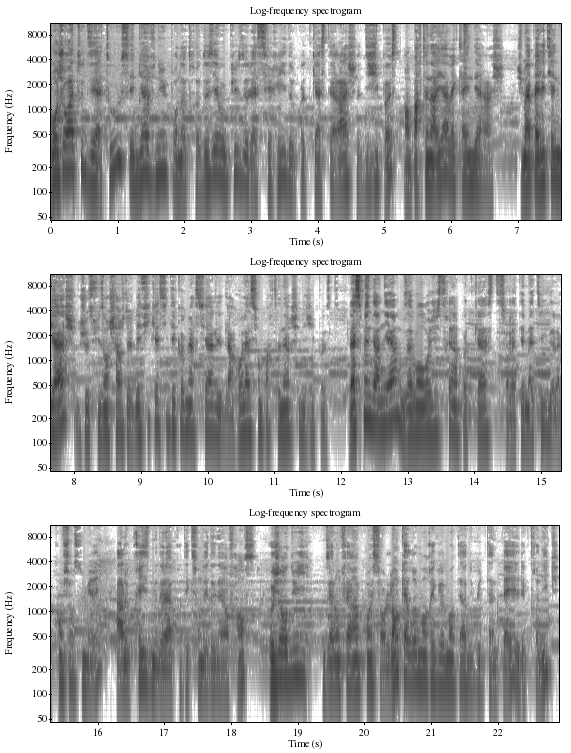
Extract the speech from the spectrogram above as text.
Bonjour à toutes et à tous et bienvenue pour notre deuxième opus de la série de podcasts RH Digipost en partenariat avec la NDRH. Je m'appelle Étienne Gache, je suis en charge de l'efficacité commerciale et de la relation partenaire chez Digipost. La semaine dernière, nous avons enregistré un podcast sur la thématique de la confiance numérique par le prisme de la protection des données en France. Aujourd'hui, nous allons faire un point sur l'encadrement réglementaire du bulletin de paie électronique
